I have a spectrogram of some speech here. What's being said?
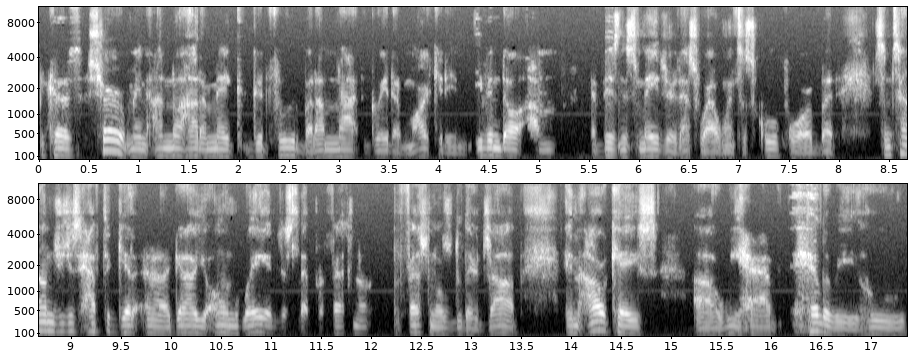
Because sure, I mean I know how to make good food, but I'm not great at marketing. Even though I'm a business major, that's where I went to school for. But sometimes you just have to get uh, get out of your own way and just let professional professionals do their job. In our case, uh, we have Hillary who.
